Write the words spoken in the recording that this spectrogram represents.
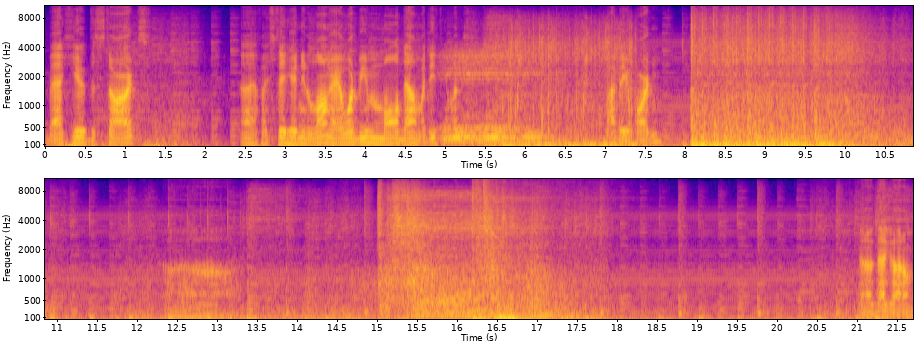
Back here at the start. Uh, if I stayed here any longer, I would be mauled down by these demons. I beg your pardon? Know if that got him.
